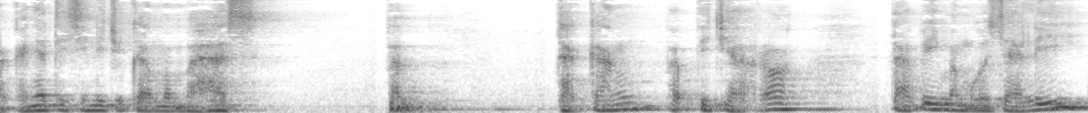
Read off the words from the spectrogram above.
Makanya di sini juga membahas dagang, bab tijarah Tapi Imam Ghazali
